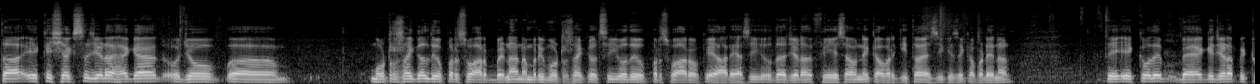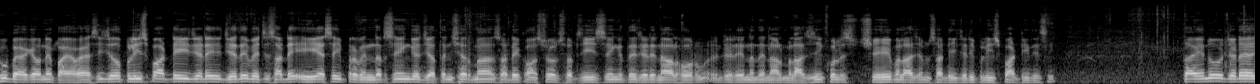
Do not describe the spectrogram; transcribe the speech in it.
ਤਾਂ ਇੱਕ ਸ਼ਖਸ ਜਿਹੜਾ ਹੈਗਾ ਉਹ ਜੋ ਮੋਟਰਸਾਈਕਲ ਦੇ ਉੱਪਰ ਸਵਾਰ ਬਿਨਾ ਨੰਬਰੀ ਮੋਟਰਸਾਈਕਲ ਸੀ ਉਹਦੇ ਉੱਪਰ ਸਵਾਰ ਹੋ ਕੇ ਆ ਰਿਹਾ ਸੀ। ਉਹਦਾ ਜਿਹੜਾ ਫੇਸ ਆ ਉਹਨੇ ਕਵਰ ਕੀਤਾ ਹੋਇਆ ਸੀ ਕਿਸੇ ਕੱਪੜੇ ਨਾਲ। ਤੇ ਇੱਕ ਉਹਦੇ ਬੈਗ ਜਿਹੜਾ ਪਿੱਠੂ ਬੈਗ ਹੈ ਉਹਨੇ ਪਾਇਆ ਹੋਇਆ ਸੀ। ਜਦੋਂ ਪੁਲਿਸ ਪਾਰਟੀ ਜਿਹੜੇ ਜਿਹਦੇ ਵਿੱਚ ਸਾਡੇ ਏਐਸਆਈ ਪ੍ਰਵਿੰਦਰ ਸਿੰਘ ਜਤਨ ਸ਼ਰਮਾ ਸਾਡੇ ਕਾਂਸਟੇਬਲ ਸਰਜੀਤ ਸਿੰਘ ਤੇ ਜਿਹੜੇ ਨਾਲ ਹੋਰ ਜਿਹੜੇ ਇਹਨਾਂ ਦੇ ਨਾਲ ਮੁਲਾਜ਼ਮ ਸੀ, ਕੁੱਲ 6 ਮੁਲਾਜ਼ਮ ਸਾਡੀ ਜਿਹੜੀ ਪੁਲਿਸ ਪਾਰਟੀ ਦੇ ਸੀ। ਤਾਂ ਇਹਨੂੰ ਜਿਹੜੇ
